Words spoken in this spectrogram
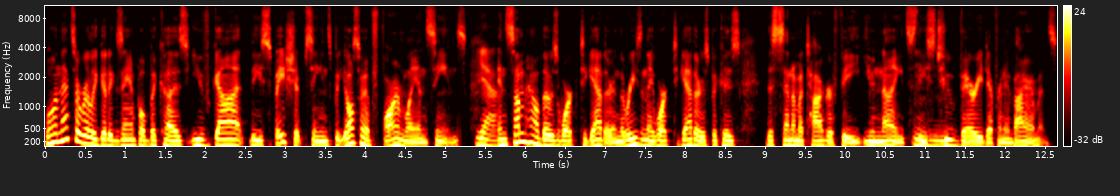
Well, and that's a really good example because you've got these spaceship scenes, but you also have farmland scenes. yeah, And somehow those work together. And the reason they work together is because the cinematography unites these Mhm. two very different environments.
